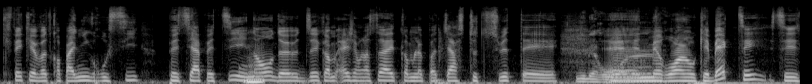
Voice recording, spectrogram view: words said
qui fait que votre compagnie grossit petit à petit et non de dire comme hey, j'aimerais ça être comme le podcast tout de suite euh, Numéro euh, un. numéro un au Québec. tu sais. C'est,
